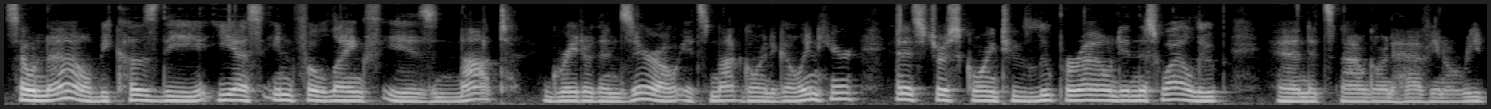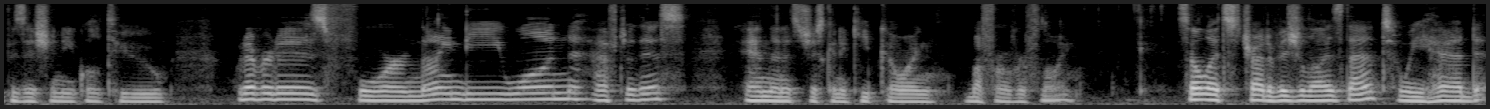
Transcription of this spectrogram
So now, because the ES info length is not greater than 0, it's not going to go in here, and it's just going to loop around in this while loop, and it's now going to have, you know, read position equal to whatever it is, 491 after this, and then it's just going to keep going, buffer overflowing. So let's try to visualize that. We had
